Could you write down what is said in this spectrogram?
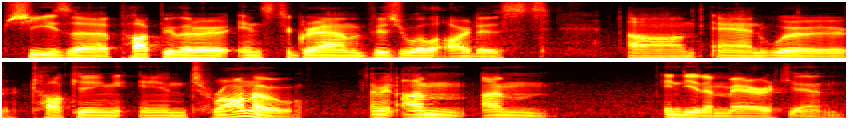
She's a popular Instagram visual artist, um, and we're talking in Toronto. I mean, I'm I'm Indian American.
